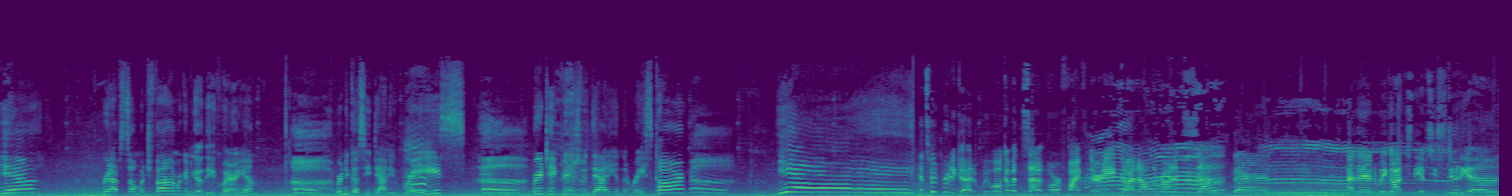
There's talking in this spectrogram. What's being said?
Yeah? We're gonna have so much fun. We're gonna go to the aquarium. We're gonna go see Daddy race. We're gonna take pictures with Daddy in the race car. Yay! It's been pretty good. We woke up at 7 or 5.30, got down the road at 7, and then we got to the Ipsy Studios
